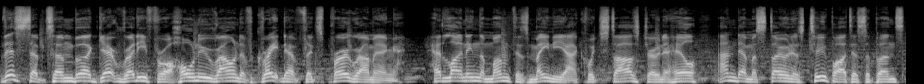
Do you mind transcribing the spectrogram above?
This September, get ready for a whole new round of great Netflix programming. Headlining the month is Maniac, which stars Jonah Hill and Emma Stone as two participants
